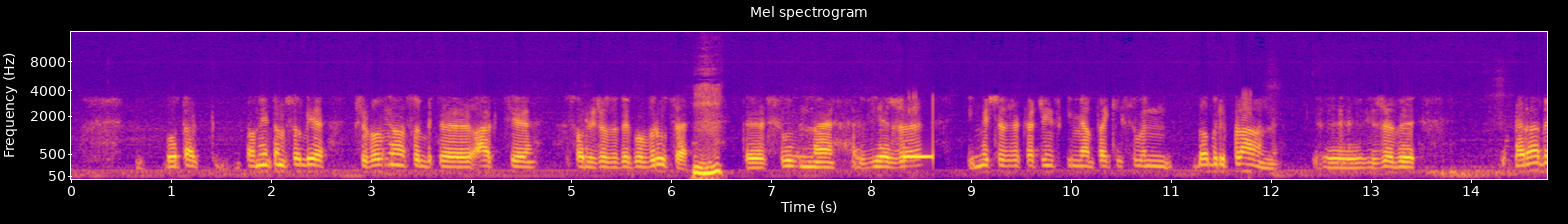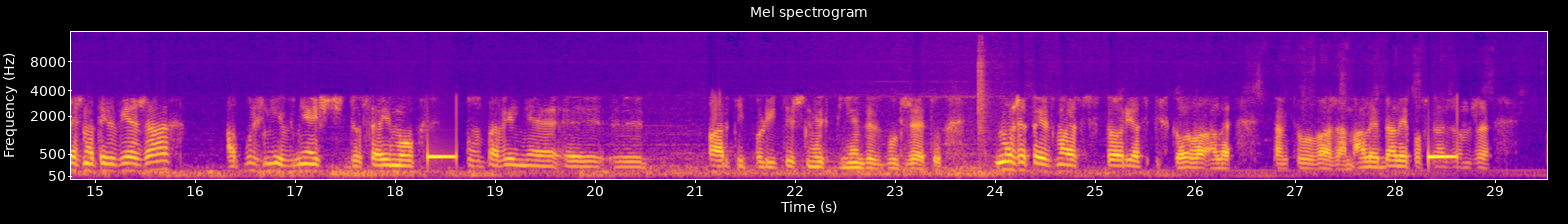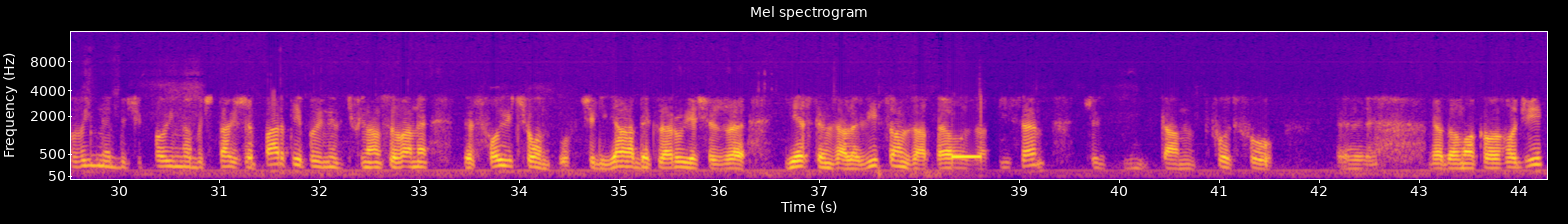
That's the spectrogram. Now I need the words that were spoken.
Bo tak, pamiętam sobie, przypominam sobie te akcje, sorry, że do tego wrócę, Mhm. te słynne wieże i myślę, że Kaczyński miał taki słynny, dobry plan, yy, żeby zarabiać na tych wieżach, a później wnieść do Sejmu pozbawienie yy, yy, partii politycznych pieniędzy z budżetu. Może to jest moja historia spiskowa, ale tak to uważam. Ale dalej powtarzam, że powinny być, powinno być tak, że partie powinny być finansowane ze swoich członków. Czyli ja deklaruję się, że jestem za lewicą, za PO, za PiSem, czy tam tfu, tfu, yy, wiadomo o kogo chodzi,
